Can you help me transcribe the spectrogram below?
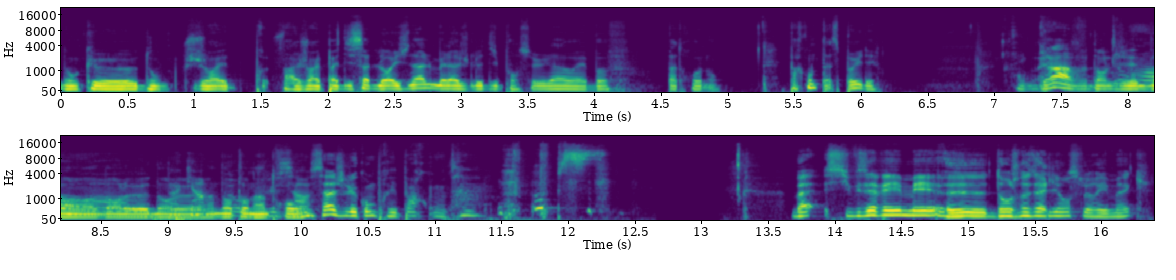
Donc, donc j'aurais, enfin, j'aurais pas dit ça de l'original, mais là, je le dis pour celui-là, ouais, bof, pas trop, non. Par contre, t'as spoilé. Grave dans le, dans, dans le, dans, le- dans ton plus, intro. hein. Ça, je l'ai compris, par contre. hein. Bah, si vous avez aimé euh, Dangereuse Alliance, le remake,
